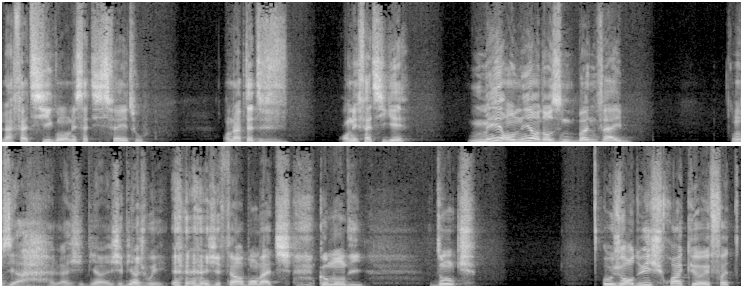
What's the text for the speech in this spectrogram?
La fatigue où on est satisfait et tout. On a peut-être, on est fatigué, mais on est dans une bonne vibe on se dit ah là j'ai bien j'ai bien joué j'ai fait un bon match comme on dit donc aujourd'hui je crois qu'il faut être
